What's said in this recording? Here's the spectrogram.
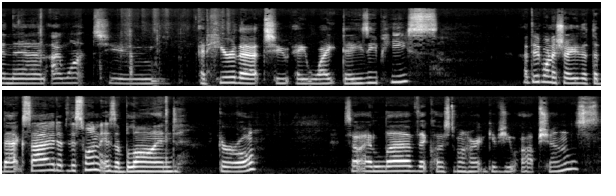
And then I want to adhere that to a white daisy piece. I did want to show you that the back side of this one is a blonde girl. So I love that Close to My Heart gives you options.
